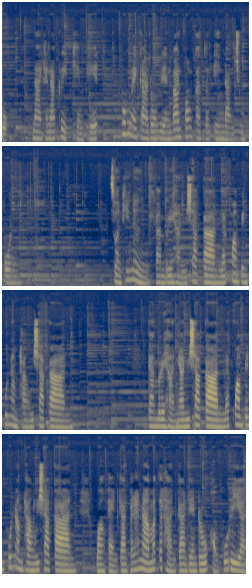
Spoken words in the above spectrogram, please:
2566 นายธนกฤษเข็มเพชร ผู้อำนวยการโรงเรียนบ้านป้องกันตนเองด่านชุมพล ส่วนที่ 1 การบริหารวิชาการและความเป็นผู้นำทางวิชาการ การบริหารงานวิชาการ และความเป็นผู้นำทางวิชาการ วางแผนการพัฒนามาตรฐานการเรียนรู้ของผู้เรียน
